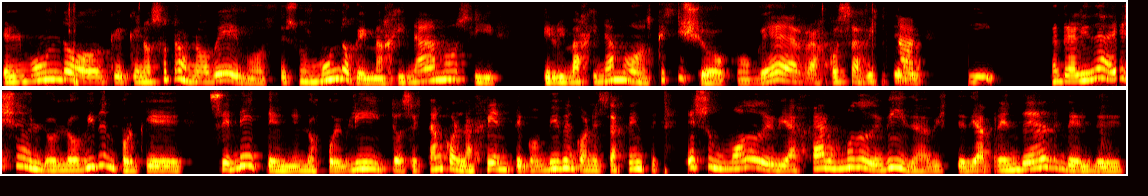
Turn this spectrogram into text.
el mundo que, nosotros no vemos, es un mundo que imaginamos y que lo imaginamos, qué sé yo, con guerras, cosas, viste, y en realidad ellos lo, viven porque se meten en los pueblitos, están con la gente, conviven con esa gente. Es un modo de viajar, un modo de vida, ¿viste? De aprender de,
